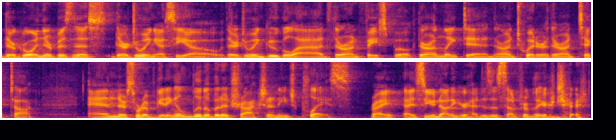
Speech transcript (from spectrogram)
they're growing their business, they're doing SEO, they're doing Google ads, they're on Facebook, they're on LinkedIn, they're on Twitter, they're on TikTok, and they're sort of getting a little bit of traction in each place. Right, I see you nodding your head. Does this sound familiar, Jaryd?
